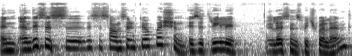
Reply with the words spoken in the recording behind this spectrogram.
And and this is uh, this is answering to your question. Is it really lessons which were learned,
